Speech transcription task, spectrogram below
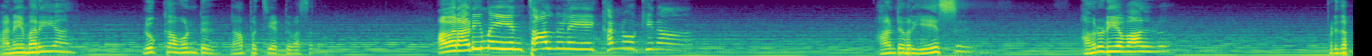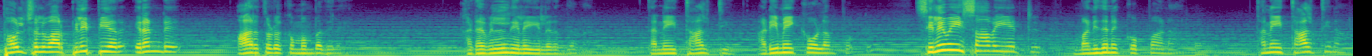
அனை மரியாள் லூக்கா ஒன்று நாற்பத்தி எட்டு வசனம். அவர் அடிமையின் தாழ்நிலையை கண்ணோக்கினார். ஆண்டவர் இயேசு அவருடைய வாழ்வு. புனித பவுல் சொல்லுவார் பிலிப்பியர் இரண்டு ஆறு தொடக்கம் ஒன்பதிலே. கடவுள் நிலையில் இருந்தவர் தன்னை தாழ்த்தி அடிமை கோலம் போட்டு சிலுவை சாவை ஏற்று மனிதனுக்கு ஒப்பானார். தன்னை தாழ்த்தினார்.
